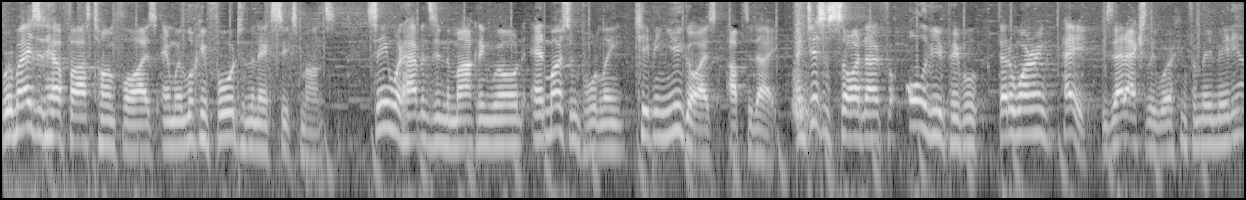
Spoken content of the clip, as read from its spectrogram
We're amazed at how fast time flies, and we're looking forward to the next six months. Seeing what happens in the marketing world, and most importantly, keeping you guys up to date. And just a side note for all of you people that are wondering hey, is that actually working for me media?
